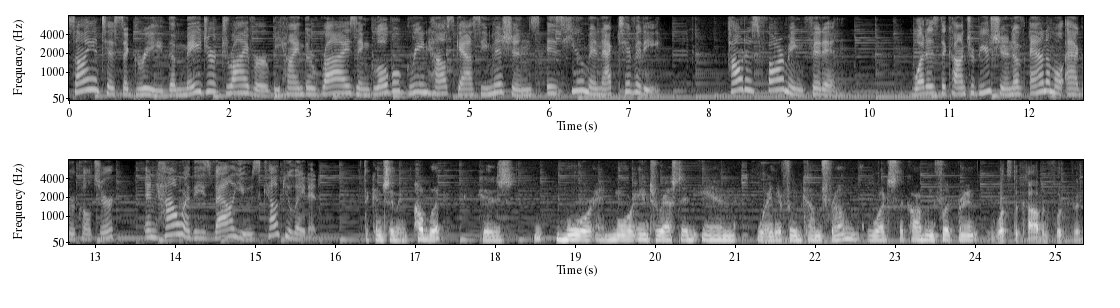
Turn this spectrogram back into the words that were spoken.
Scientists agree the major driver behind the rise in global greenhouse gas emissions is human activity. How does farming fit in? What is the contribution of animal agriculture and how are these values calculated? The consuming public is more and more interested in where their food comes from, what's the carbon footprint. What's the carbon footprint?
